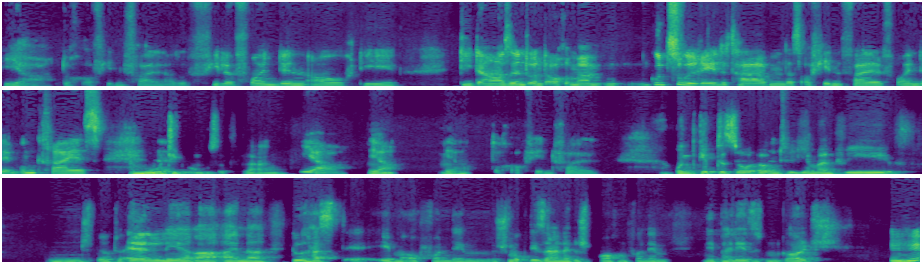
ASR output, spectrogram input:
Ja, doch, auf jeden Fall. Also viele Freundinnen auch, die, die da sind und auch immer gut zugeredet haben, dass auf jeden Fall Freunde im Umkreis. Ermutigung ähm, sozusagen. Ja, mhm. ja, mhm. ja, doch, auf jeden Fall. Und gibt es so irgendwie jemand wie einen spirituellen Lehrer, einer, du hast äh, eben auch von dem Schmuckdesigner gesprochen, von dem nepalesischen Gold. Mhm.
